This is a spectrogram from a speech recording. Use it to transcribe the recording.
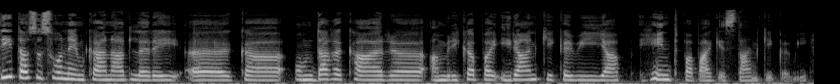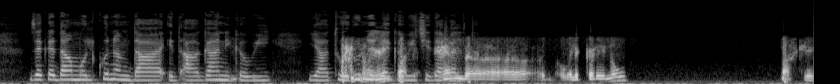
دې تاسو څونه امکانات لري ک اومدغه کار امریکا په ایران کې کوي یا هند په پا پاکستان کې کوي ځکه دا ملکونه دا ادعاګانې کوي یا تورونه لګوي چې دا غلطه ولکړي نو مخکې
